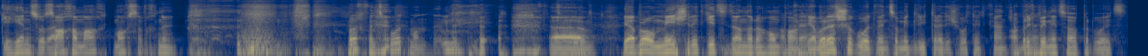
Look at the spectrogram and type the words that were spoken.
Gehirn so Sachen macht, mach es einfach nicht. Bro, ich finde es gut, Mann. Ähm, ja, Bro, mehr Schritt gibt es nicht an einer Homeparty. Okay. Aber das ist schon gut, wenn du so mit Leuten redest, die du nicht kennst. Aber Okay. ich bin nicht so jemand, der jetzt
